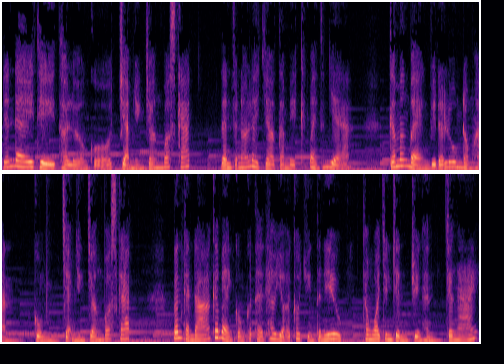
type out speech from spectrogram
Đến đây thì thời lượng của Chạm Nhân Chân Podcast đành phải nói lời chào tạm biệt các bạn thính giả. Cảm ơn bạn vì đã luôn đồng hành cùng Chạm Nhân Chân Podcast. Bên cạnh đó, các bạn cũng có thể theo dõi câu chuyện tình yêu thông qua chương trình truyền hình Chân Ái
